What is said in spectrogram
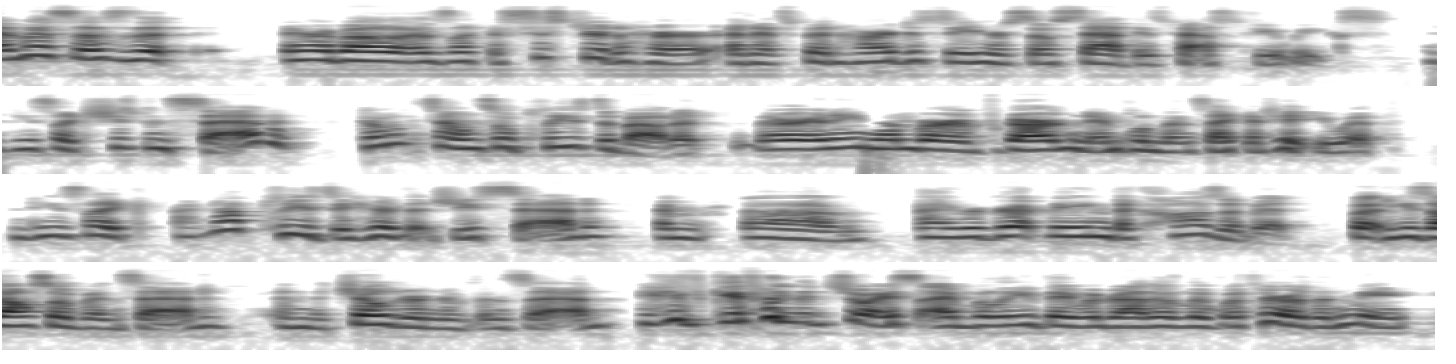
Emma says that Arabella is like a sister to her, and it's been hard to see her so sad these past few weeks. And he's like, She's been sad? Don't sound so pleased about it. There are any number of garden implements I could hit you with. And he's like, I'm not pleased to hear that she's sad. I'm, um, I regret being the cause of it. But he's also been sad, and the children have been sad. If given the choice, I believe they would rather live with her than me.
